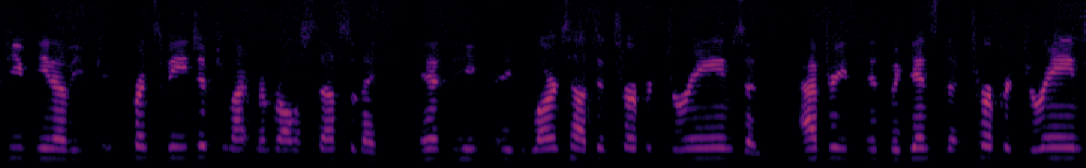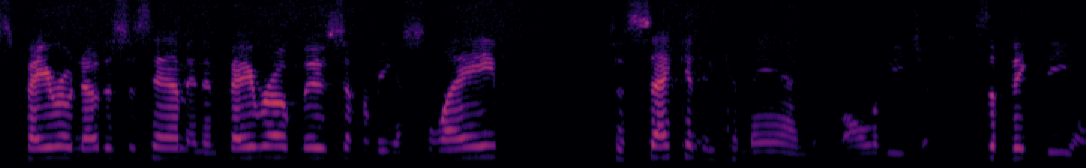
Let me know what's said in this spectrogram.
if you, you know, if you, Prince of Egypt, you might remember all the stuff. So they, it, he, he learns how to interpret dreams, and after he begins to interpret dreams, Pharaoh notices him, and then Pharaoh moves him from being a slave to second in command of all of Egypt. It's a big deal.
